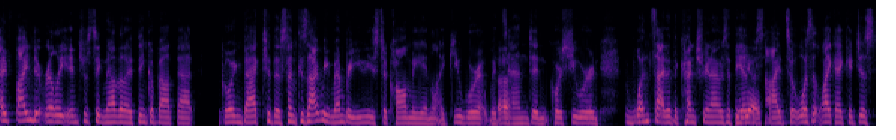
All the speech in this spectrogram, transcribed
I find it really interesting now that I think about that going back to this time, because I remember you used to call me and like you were at wits uh, end, and of course you were in one side of the country and I was at the yes. other side, so it wasn't like I could just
